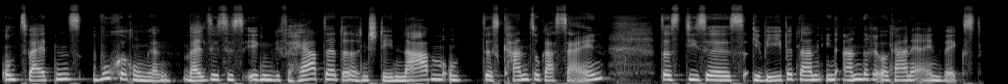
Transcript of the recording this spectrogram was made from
und zweitens Wucherungen, weil es ist irgendwie verhärtet, da entstehen Narben und das kann sogar sein, dass dieses Gewebe dann in andere Organe einwächst.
